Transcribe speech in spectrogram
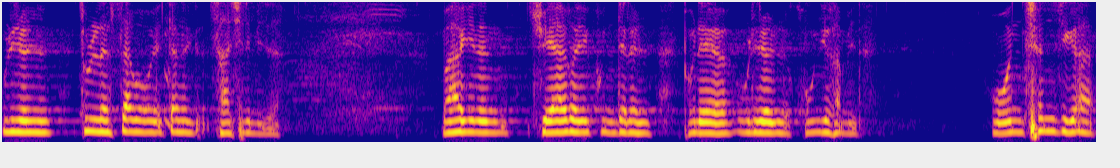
우리를 둘러싸고 있다는 사실입니다. 마귀는 죄악의 군대를 보내 우리를 공격합니다. 온 천지가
